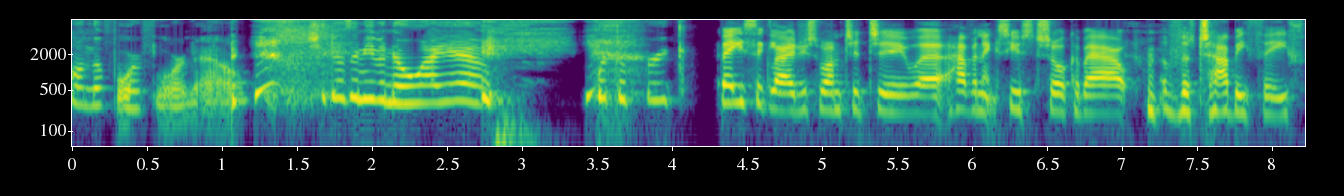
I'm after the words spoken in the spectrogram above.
on the fourth floor now. She doesn't even know who I am. What the freak? Basically, I just wanted to uh, have an excuse to talk about the Tabi thief.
